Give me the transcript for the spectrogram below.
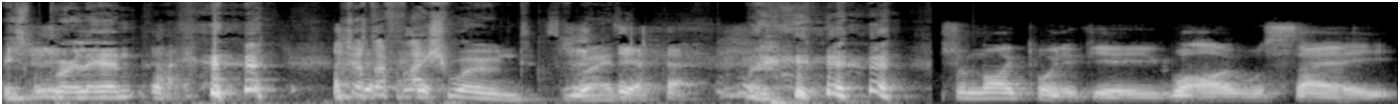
It's brilliant. Just a flesh wound. It's amazing. From my point of view, what I will say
